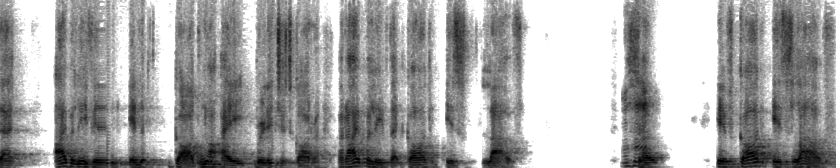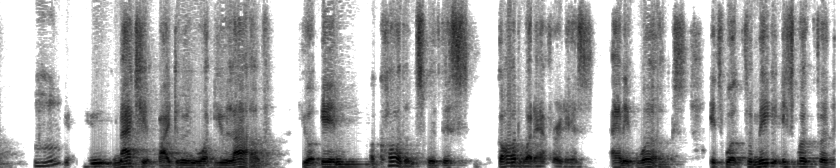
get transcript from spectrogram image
that I believe in, in God, not a religious God, but I believe that God is love. Mm-hmm. So if God is love, mm-hmm. if you match it by doing what you love, you're in accordance with this God, whatever it is, and it works. It's worked for me, it's worked for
